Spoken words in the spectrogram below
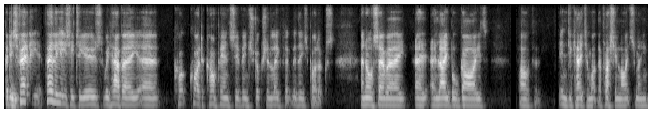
But it's hmm. fairly fairly easy to use. We have a, quite a comprehensive instruction leaflet with these products and also a, a, a label guide of indicating what the flashing lights mean.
